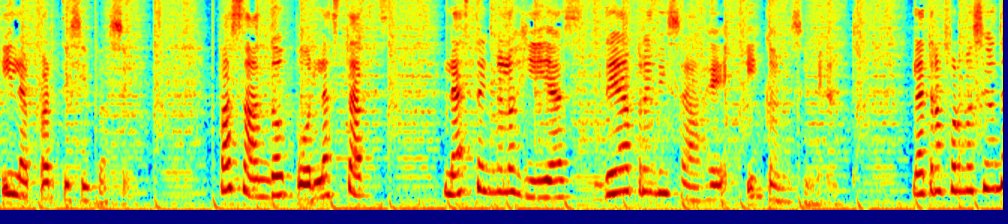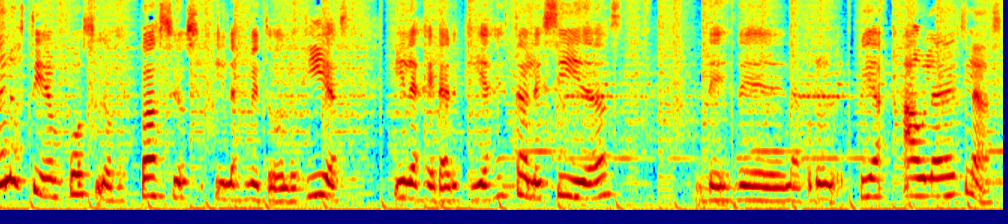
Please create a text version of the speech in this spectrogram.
y la participación, pasando por las TAPS, las tecnologías de aprendizaje y conocimiento. La transformación de los tiempos, los espacios y las metodologías y las jerarquías establecidas desde la propia aula de clase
